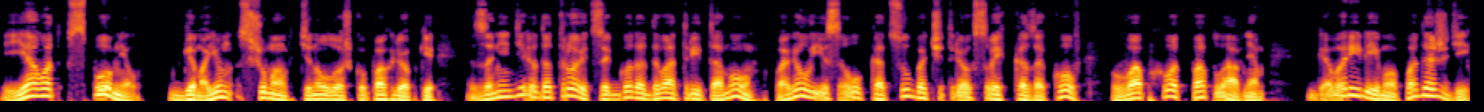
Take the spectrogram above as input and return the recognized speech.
«Я вот вспомнил». Гамаюн с шумом втянул ложку похлебки. За неделю до Троицы, года два-три тому, повел Исаул Кацуба четырех своих казаков в обход по плавням. Говорили ему, подожди,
